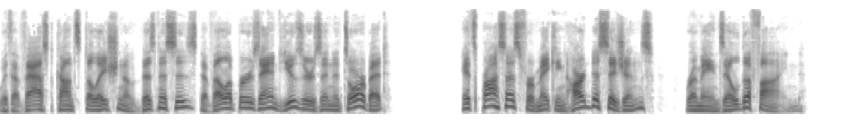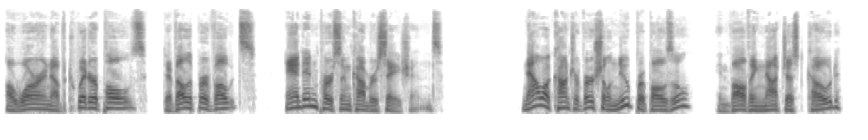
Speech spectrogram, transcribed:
with a vast constellation of businesses, developers, and users in its orbit, its process for making hard decisions remains ill defined, a warren of Twitter polls, developer votes, and in person conversations. Now, a controversial new proposal, involving not just code,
